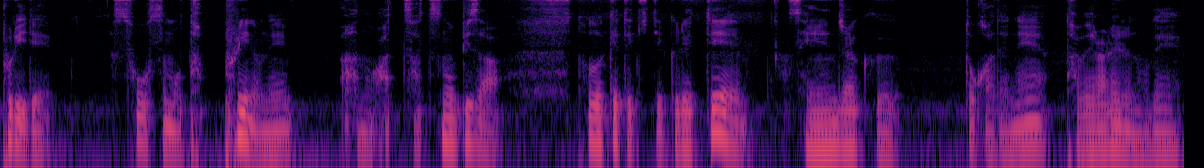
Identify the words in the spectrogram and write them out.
ぷりで、ソースもたっぷりのね、あの、熱々のピザ届けてきてくれて、1000円弱とかでね、食べられるので、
